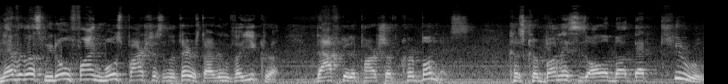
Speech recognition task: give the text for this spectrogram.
Nevertheless, we don't find most parshas in the Torah starting with vayikra. Dafka the parsha of karbonis. Because karbonis is all about that kiruv,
